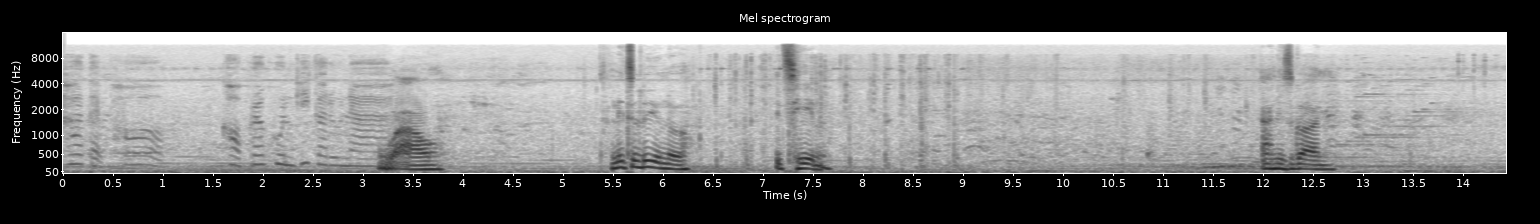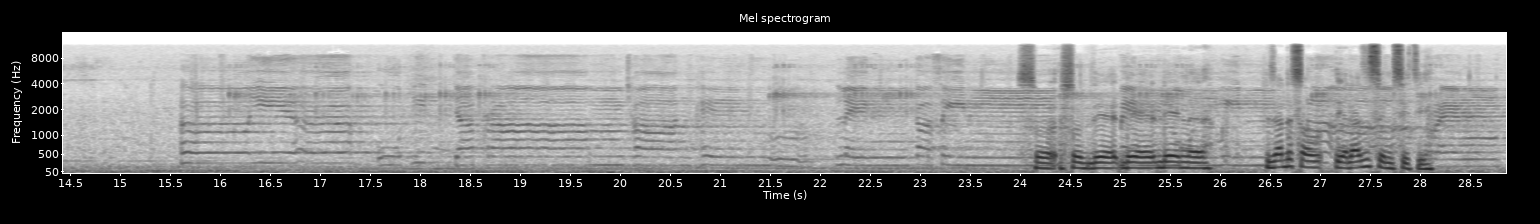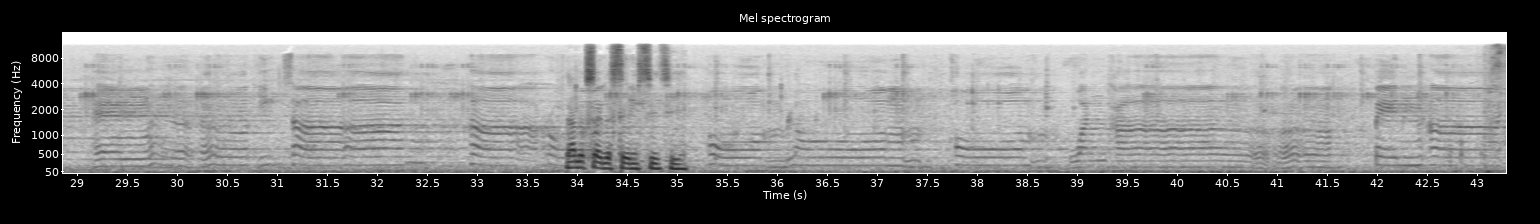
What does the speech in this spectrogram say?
ข้าแต่พ่อ ขอบพระคุณที่กรุณา Wow. Little do you know, it's him. And he's gone. So, so they, they, they. in is that the south? Yeah, that's the same city. That looks like the same city.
